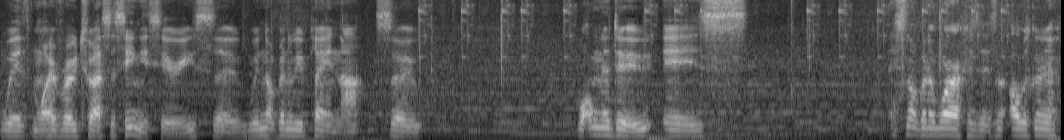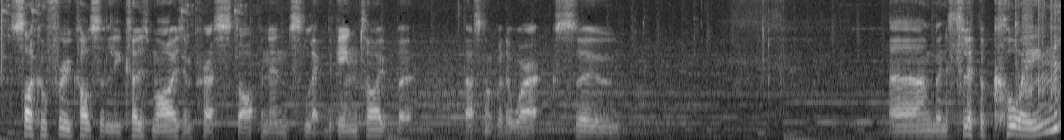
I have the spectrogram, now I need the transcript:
with my Road to Assassini series so we're not going to be playing that so what I'm going to do is it's not going to work as it's I was going to cycle through constantly close my eyes and press stop and then select the game type but that's not going to work so uh, I'm going to flip a coin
